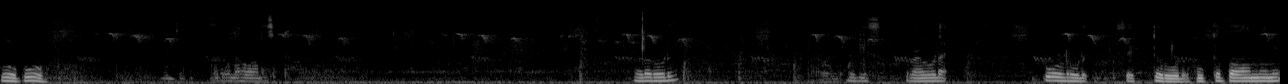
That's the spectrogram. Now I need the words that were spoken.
പോ പോ. എവിടെ road? Road pole road set road. Hookup ആവുന്നതിന്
